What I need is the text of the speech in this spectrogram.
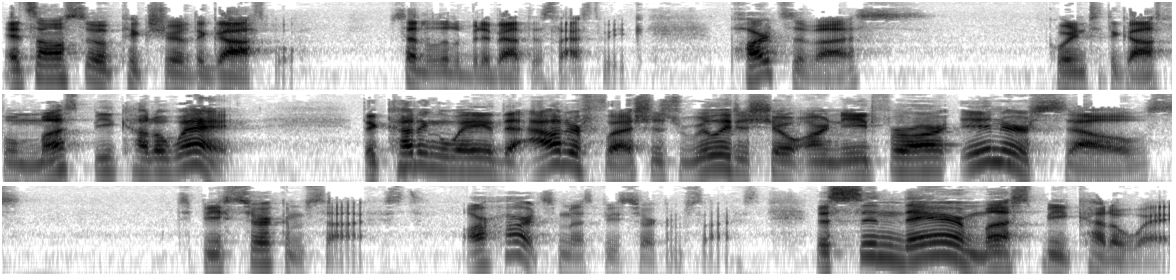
it's also a picture of the gospel. I said a little bit about this last week. Parts of us, according to the gospel, must be cut away. The cutting away of the outer flesh is really to show our need for our inner selves to be circumcised. Our hearts must be circumcised. The sin there must be cut away.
